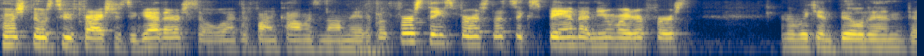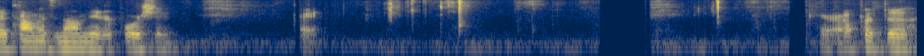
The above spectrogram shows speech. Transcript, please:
push those two fractions together, so we'll have to find common denominator. But first things first, let's expand that numerator first, and then we can build in the common denominator portion. Okay. Here, I'll put the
